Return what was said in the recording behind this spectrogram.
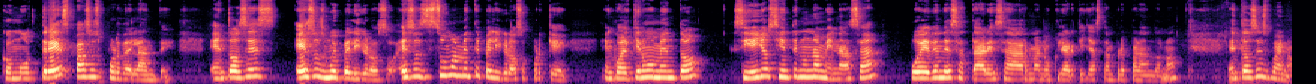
como tres pasos por delante. Entonces, eso es muy peligroso. Eso es sumamente peligroso porque en cualquier momento, si ellos sienten una amenaza, pueden desatar esa arma nuclear que ya están preparando, ¿no? Entonces, bueno,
